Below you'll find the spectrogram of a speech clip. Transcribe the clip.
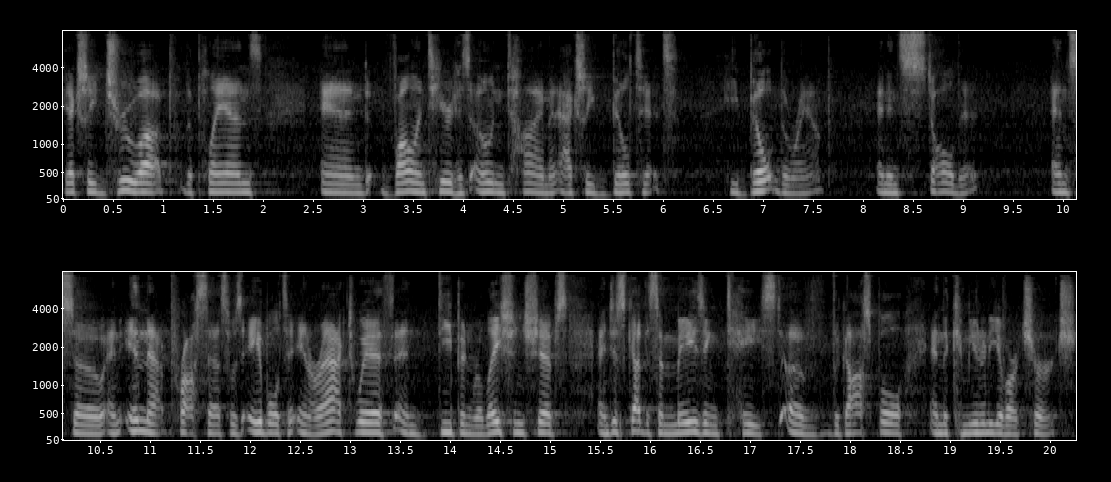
He actually drew up the plans and volunteered his own time and actually built it. He built the ramp and installed it. And so, and in that process, was able to interact with and deepen relationships and just got this amazing taste of the gospel and the community of our church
